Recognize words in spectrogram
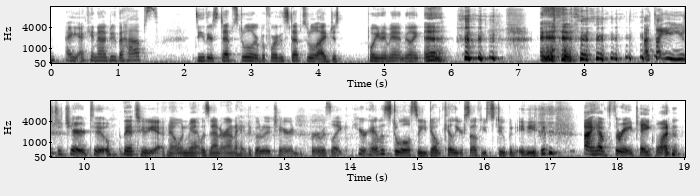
I, I cannot do the hops. It's either step stool or before the step stool, I just point at at and be like, eh. I thought you used a chair too. That too, yeah. No, when Matt was not around, I had to go to a chair, and Ber was like, "Here, have a stool, so you don't kill yourself, you stupid idiot." I have three. Take one.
